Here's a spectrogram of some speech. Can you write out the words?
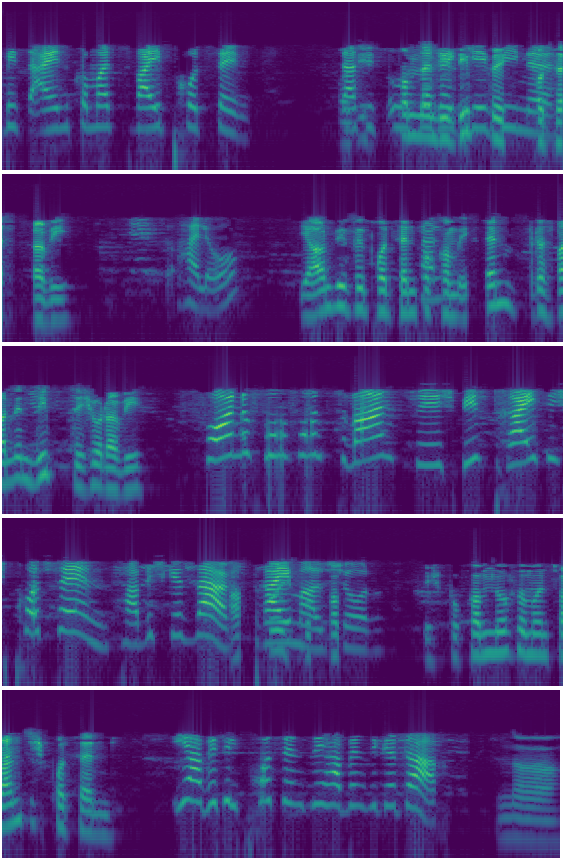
bis 1,2 Prozent. Das ich ist unsere dann die 70 Gewinne. Prozent oder wie? Hallo? Ja, und wie viel Prozent bekomme ich denn? Das waren denn 70 oder wie? Von 25 bis 30 Prozent, habe ich gesagt. Ach ich Dreimal bekomm- schon. Ich bekomme nur 25 Prozent. Ja, wie viel Prozent Sie haben Sie gedacht? Na.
